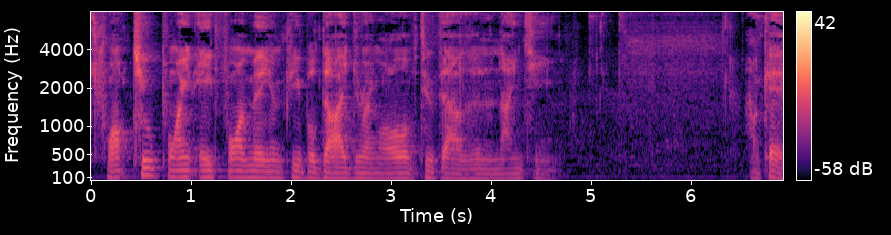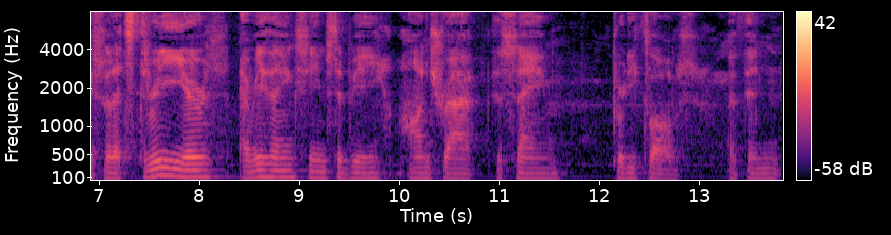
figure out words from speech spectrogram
2.84 million people died during all of 2019. Okay, so that's three years. Everything seems to be on track, the same, pretty close, within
